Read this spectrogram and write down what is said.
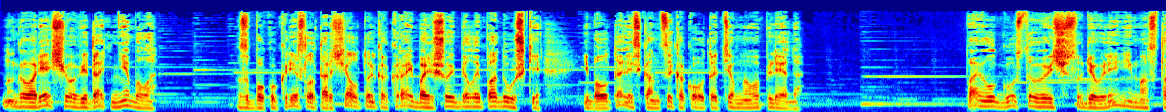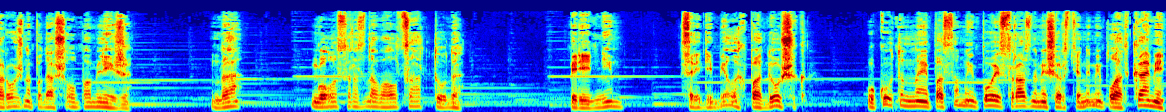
но говорящего видать не было. Сбоку кресла торчал только край большой белой подушки и болтались концы какого-то темного пледа. Павел Густавович с удивлением осторожно подошел поближе. Да, голос раздавался оттуда. Перед ним, среди белых подушек, укутанное по самый пояс разными шерстяными платками,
